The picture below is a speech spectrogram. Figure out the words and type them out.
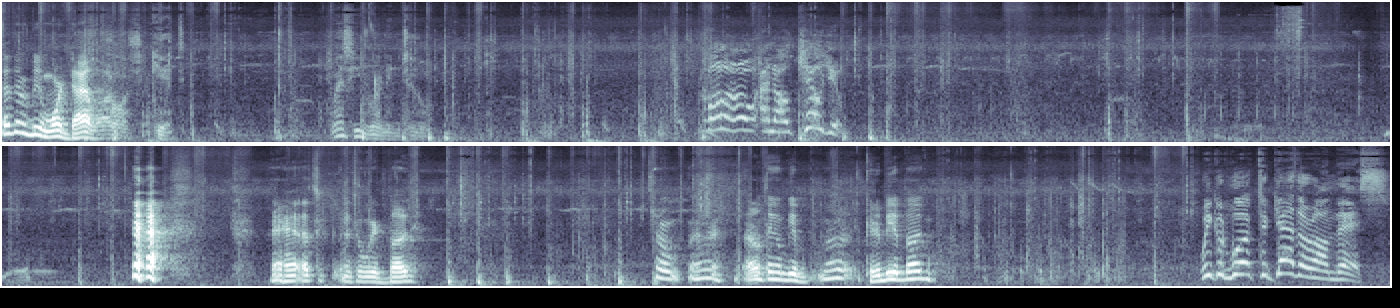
Thought there would be more dialogue. Gosh, git. Where's he running to? Follow and I'll kill you! that's a, that's a weird bug. Oh, uh, I don't think it'll be a. Uh, could it be a bug? We could work together on this.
